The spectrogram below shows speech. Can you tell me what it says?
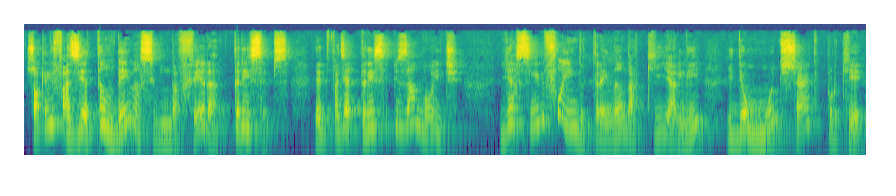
Só que ele fazia também na segunda-feira tríceps. Ele fazia tríceps à noite. E assim ele foi indo, treinando aqui e ali, e deu muito certo, porque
